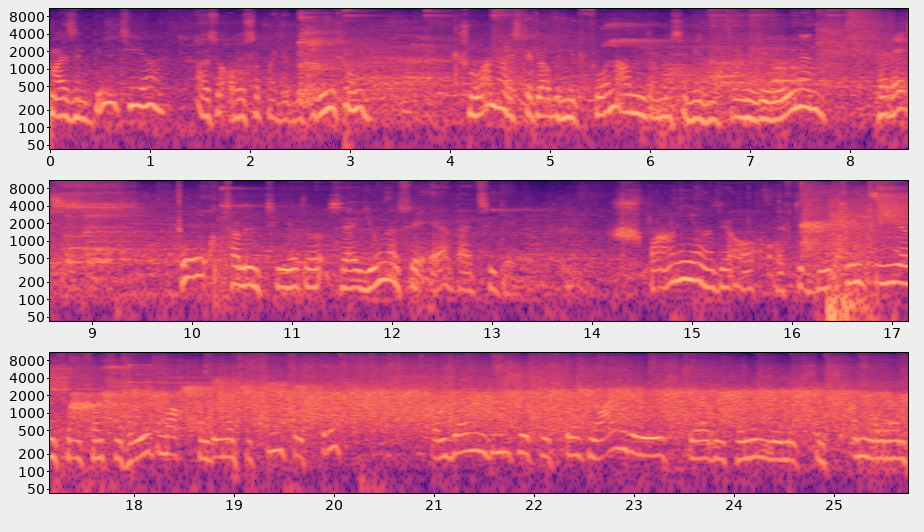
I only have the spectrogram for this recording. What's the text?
Erstmals ein Bild hier, also außer bei der Begrüßung. Juan heißt er, glaube ich, mit Vornamen, da muss ich mich noch dran gewöhnen. Perez, hochtalentierter, sehr junger, sehr ehrgeiziger Spanier, der auch auf den WT-Turnieren schon von sich reden macht, von dem man sich viel verspricht. Und wenn diese Versprechen eingelöst werden können, wenigstens annähernd,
